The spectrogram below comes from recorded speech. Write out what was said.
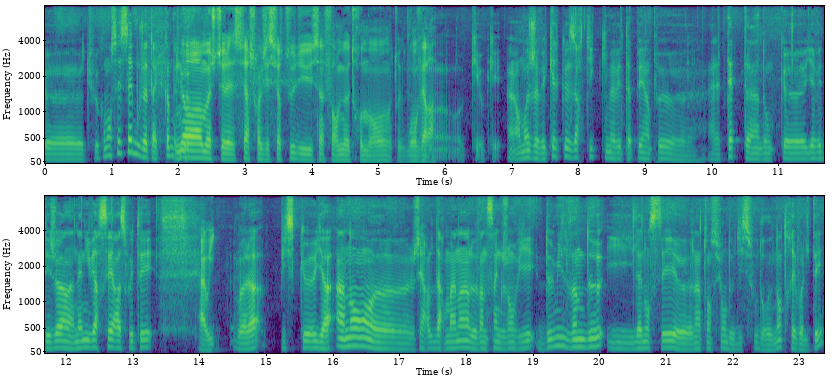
euh, tu veux commencer Seb ou j'attaque comme tu veux? Non, moi je te laisse faire. Je crois que j'ai surtout dû s'informer autrement. Un truc, bon, on verra. Ok, ok. Alors moi j'avais quelques articles qui m'avaient tapé un peu à la tête. hein. Donc il y avait déjà un anniversaire à souhaiter. Ah oui. Voilà. Puisqu'il y a un an, euh, Gérald Darmanin, le 25 janvier 2022, il annonçait euh, l'intention de dissoudre Nantes Révoltée.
